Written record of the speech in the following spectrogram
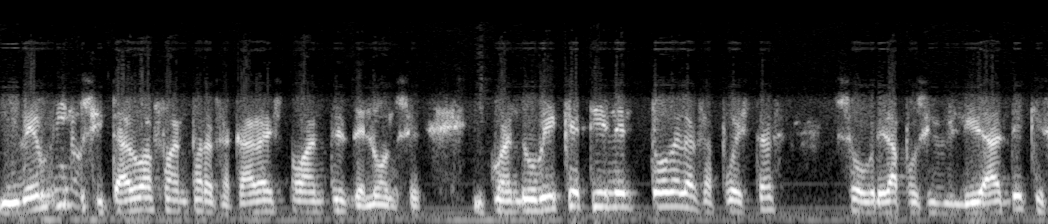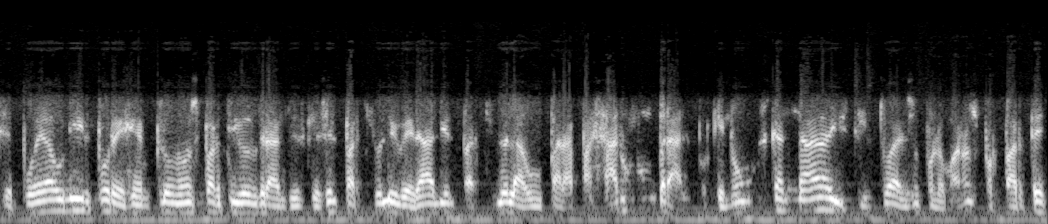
y ve un inusitado afán para sacar a esto antes del 11, y cuando ve que tienen todas las apuestas sobre la posibilidad de que se pueda unir, por ejemplo, dos partidos grandes, que es el Partido Liberal y el Partido de la U, para pasar un umbral, porque no buscan nada distinto a eso, por lo menos por parte,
